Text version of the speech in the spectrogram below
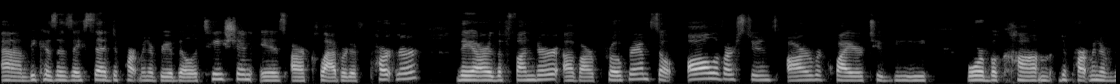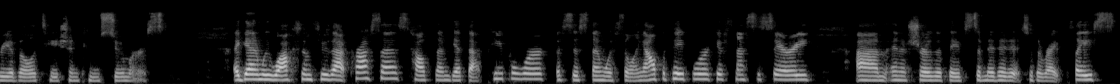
Um, because as I said, Department of Rehabilitation is our collaborative partner. They are the funder of our program. So all of our students are required to be or become Department of Rehabilitation consumers. Again, we walk them through that process, help them get that paperwork, assist them with filling out the paperwork if necessary, um, and assure that they've submitted it to the right place.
